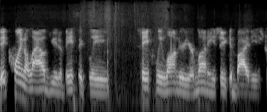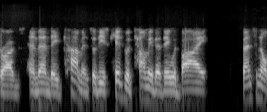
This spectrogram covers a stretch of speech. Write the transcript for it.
Bitcoin allowed you to basically safely launder your money so you could buy these drugs, and then they'd come, and so these kids would tell me that they would buy fentanyl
